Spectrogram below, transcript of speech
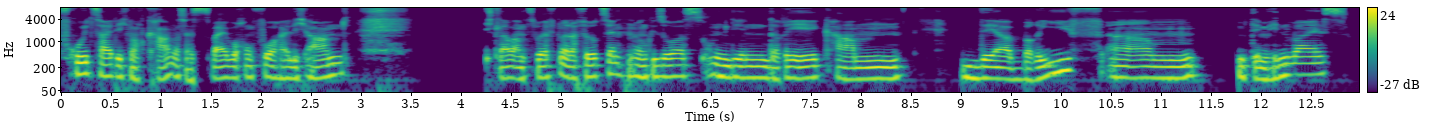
frühzeitig noch kam, das heißt zwei Wochen vor Heiligabend ich glaube am 12. oder 14. irgendwie sowas um den Dreh kam der Brief ähm, mit dem Hinweis,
